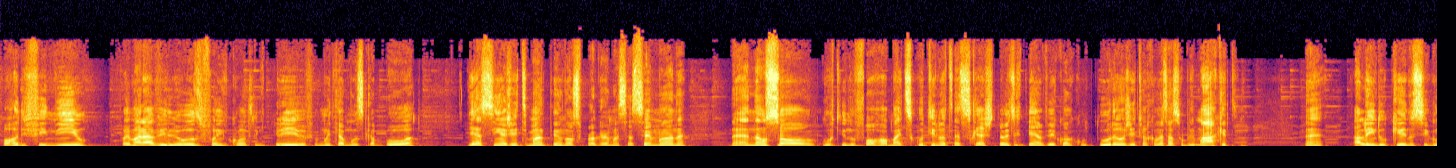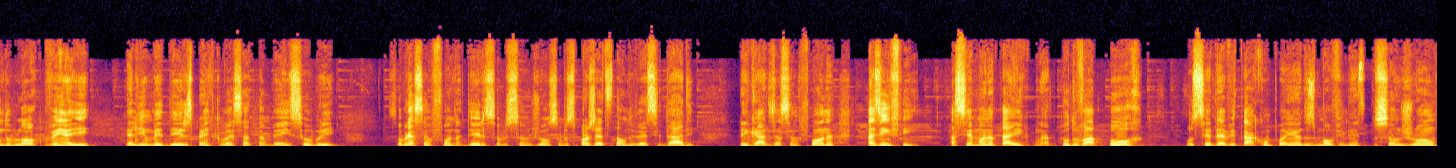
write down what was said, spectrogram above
forró de fininho. Foi maravilhoso, foi um encontro incrível, foi muita música boa. E assim a gente mantém o nosso programa essa semana, né? não só curtindo forró, mas discutindo outras questões que têm a ver com a cultura. Hoje a gente vai conversar sobre marketing. Né? Além do que, no segundo bloco, vem aí Elinho Medeiros para a gente conversar também sobre, sobre a sanfona dele, sobre o São João, sobre os projetos da universidade ligados à sanfona. Mas enfim, a semana está aí a todo vapor. Você deve estar acompanhando os movimentos do São João.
